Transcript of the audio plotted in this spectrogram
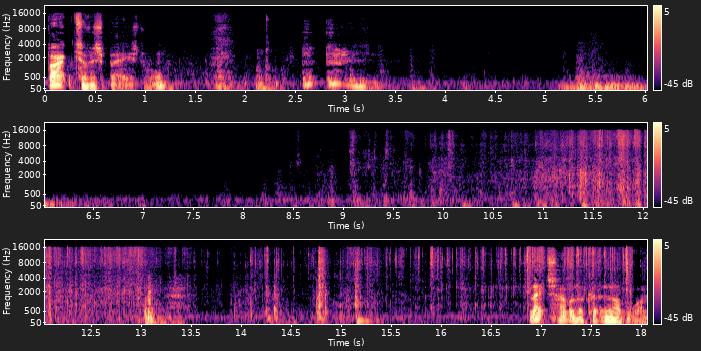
back to the space drawer. Let's have a look at another one.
